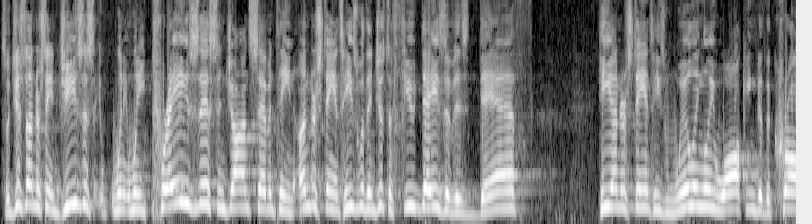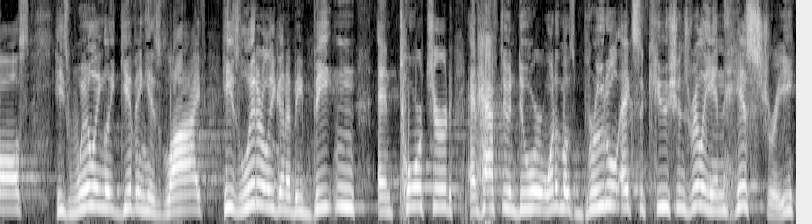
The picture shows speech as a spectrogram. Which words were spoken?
So just understand, Jesus, when, when he prays this in John 17, understands he's within just a few days of his death he understands he's willingly walking to the cross. He's willingly giving his life. He's literally going to be beaten and tortured and have to endure one of the most brutal executions, really, in history.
